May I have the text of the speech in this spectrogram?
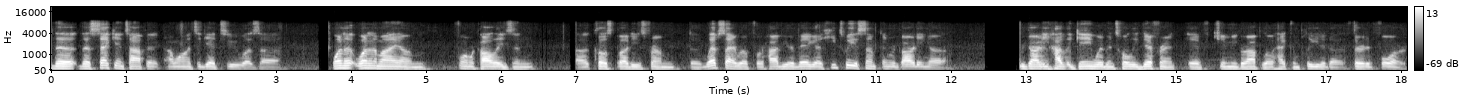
the the second topic I wanted to get to was uh, one of one of my um former colleagues and uh, close buddies from the website I wrote for Javier Vega. He tweeted something regarding uh regarding how the game would have been totally different if Jimmy Garoppolo had completed a third and four.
